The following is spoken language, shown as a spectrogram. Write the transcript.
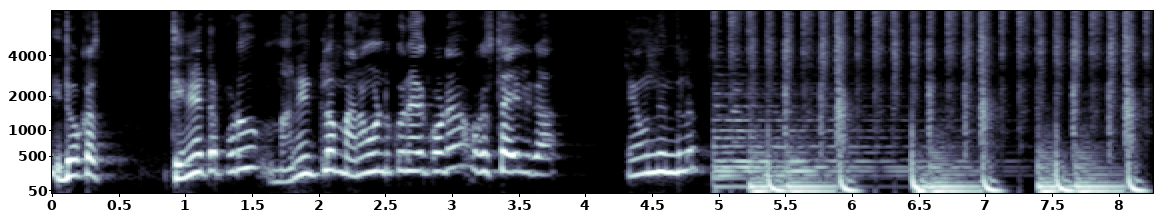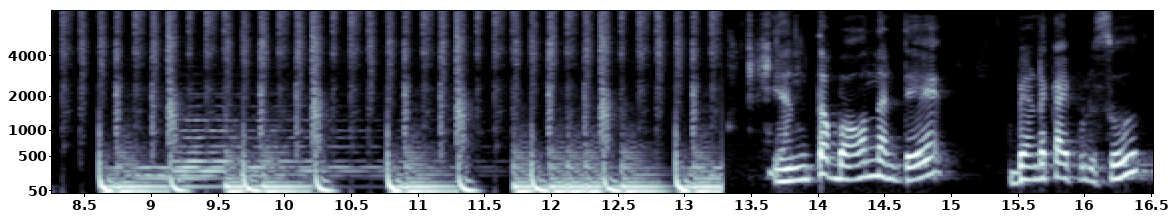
ఇది ఒక తినేటప్పుడు మన ఇంట్లో మనం వండుకునేది కూడా ఒక స్టైల్గా. ఏముంది ఇందులో? ఎంత బాగుందంటే బెండకాయ పులుసు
